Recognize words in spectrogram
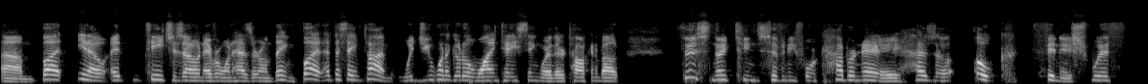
Um, but you know, it, to each his own. Everyone has their own thing. But at the same time, would you want to go to a wine tasting where they're talking about this 1974 Cabernet has a oak finish with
